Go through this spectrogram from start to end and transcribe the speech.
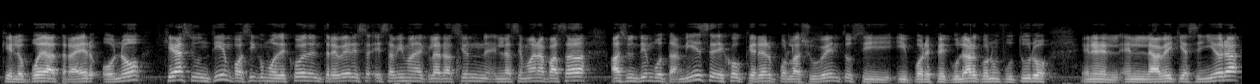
que lo pueda atraer o no, que hace un tiempo, así como dejó de entrever esa, misma declaración en la semana pasada, hace un tiempo también se dejó querer por la Juventus y, por especular con un futuro en, en la vecchia señora.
